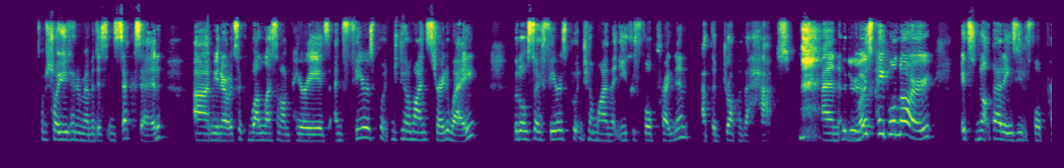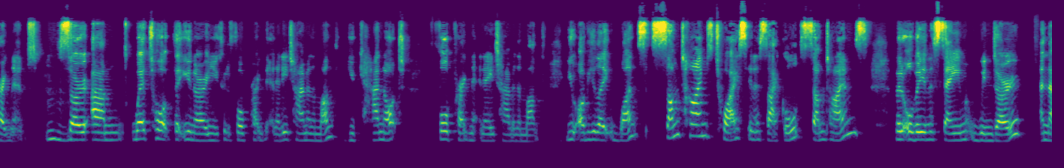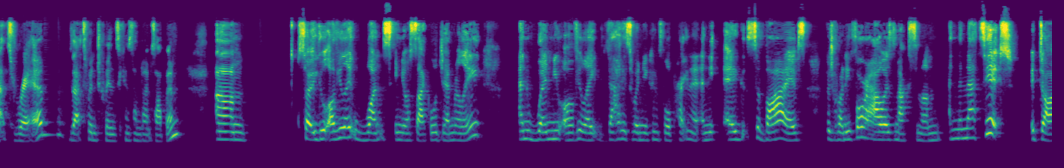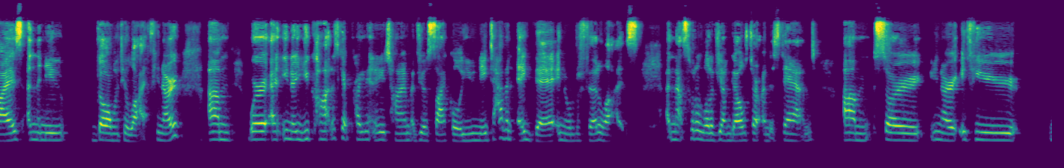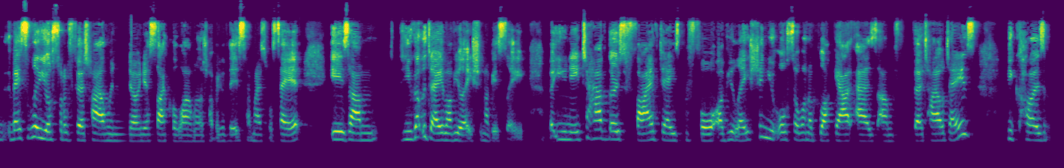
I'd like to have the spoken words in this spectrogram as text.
I'm sure you can remember this in sex ed. Um, you know, it's like one lesson on periods, and fear is put into your mind straight away, but also fear is put into your mind that you could fall pregnant at the drop of a hat. And most people know it's not that easy to fall pregnant. Mm-hmm. So um, we're taught that, you know, you could fall pregnant at any time in the month. You cannot fall pregnant at any time in the month. You ovulate once, sometimes twice in a cycle, sometimes, but it will be in the same window. And that's rare. That's when twins can sometimes happen. Um, so you'll ovulate once in your cycle generally. And when you ovulate, that is when you can fall pregnant. And the egg survives for 24 hours maximum. And then that's it. It dies. And then you go on with your life, you know? Um, where, uh, you know, you can't just get pregnant any time of your cycle. You need to have an egg there in order to fertilize. And that's what a lot of young girls don't understand. Um, so, you know, if you basically your sort of fertile window in your cycle I'm on the topic of this, I might as well say it, is um you've got the day of ovulation, obviously, but you need to have those five days before ovulation. You also want to block out as um, fertile days because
